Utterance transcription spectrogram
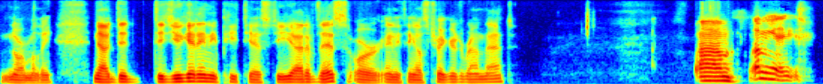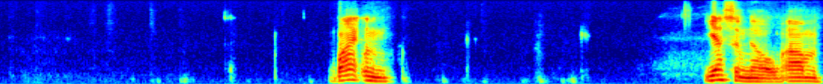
normally. Now, did did you get any PTSD out of this, or anything else triggered around that? Um, I mean, by, um, yes and no. Um,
